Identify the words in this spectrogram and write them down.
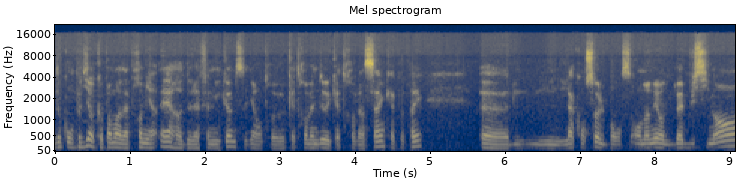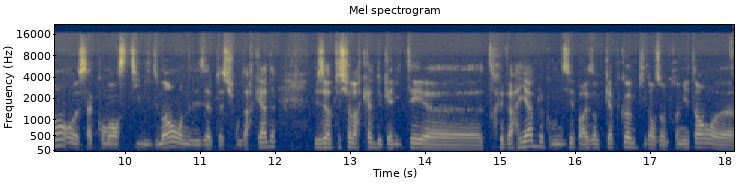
Donc on peut dire que pendant la première ère de la Famicom, c'est-à-dire entre 82 et 85 à peu près, euh, la console, bon, on en est au balbutiement, ça commence timidement, on a des adaptations d'arcade, des adaptations d'arcade de qualité euh, très variable, comme on disait par exemple Capcom qui dans un premier temps euh,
